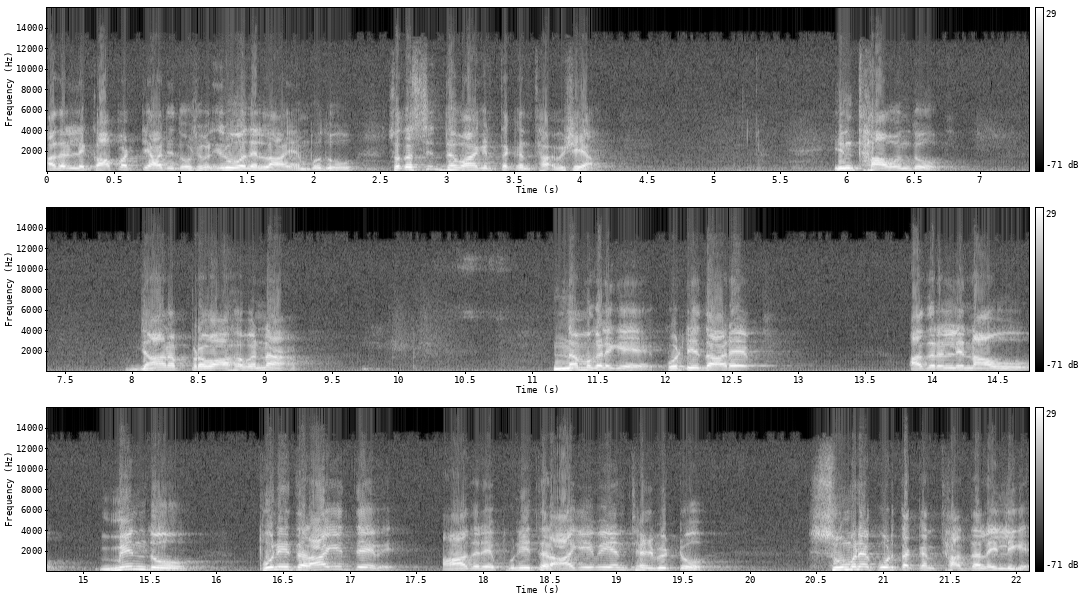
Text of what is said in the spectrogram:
ಅದರಲ್ಲಿ ಕಾಪಟ್ಯಾದಿ ದೋಷಗಳು ಇರುವುದಿಲ್ಲ ಎಂಬುದು ಸ್ವತಃಸಿದ್ಧವಾಗಿರ್ತಕ್ಕಂಥ ವಿಷಯ. ಇಂಥ ಒಂದು ಜ್ಞಾನ ಪ್ರವಾಹವನ್ನು ನಮ್ಮಗಳಿಗೆ ಕೊಟ್ಟಿದ್ದಾರೆ. ಅದರಲ್ಲಿ ನಾವು ಮಿಂದು ಪುನೀತರಾಗಿದ್ದೇವೆ. ಆದರೆ ಪುನೀತರಾಗಿವೆ ಅಂತ ಹೇಳಿಬಿಟ್ಟು ಸುಮ್ಮನೆ ಕೂಡ್ತಕ್ಕಂಥದ್ದಲ್ಲ ಇಲ್ಲಿಗೆ.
